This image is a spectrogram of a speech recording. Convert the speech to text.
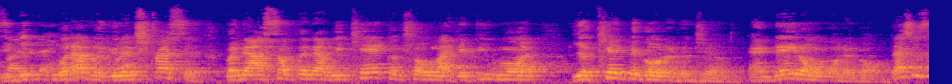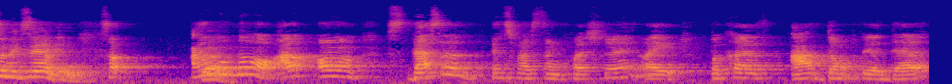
You So did, you didn't whatever. go. You didn't stress it. But now something that we can't control, like if you want your kid to go to the gym and they don't want to go. That's just an example. So I Yeah. don't know. I um that's an interesting question. Like because I don't fear death.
